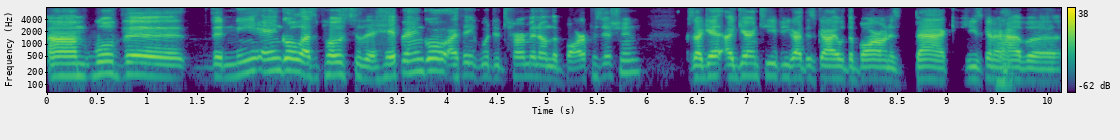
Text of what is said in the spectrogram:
Um, well, the the knee angle as opposed to the hip angle, I think would determine on the bar position because I get I guarantee if you got this guy with the bar on his back, he's gonna uh-huh. have a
